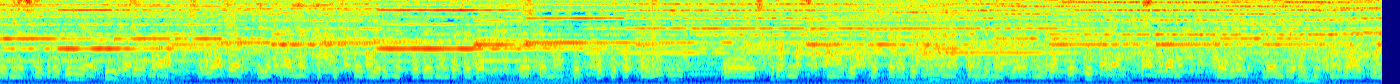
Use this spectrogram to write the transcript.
również zrozumie i zarówno władze lokalne czy średnie również podejdą do tego tematu w sposób odpowiedni. E, Również nawet przez Rady Gminy następny radnych zaprosił panią Pawlan, więc będzie również mogła o tym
